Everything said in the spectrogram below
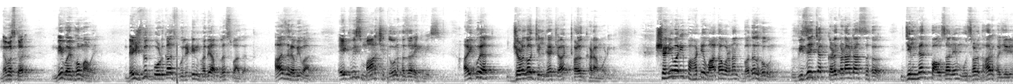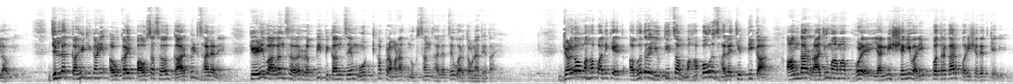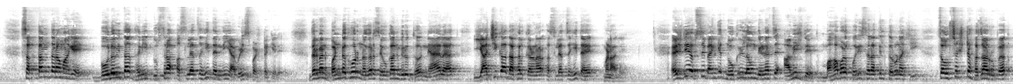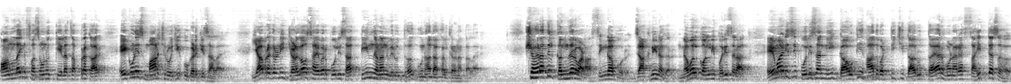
नमस्कार मी वैभव मावळे. देशदूत पॉडकास्ट बुलेटिनमध्ये आपलं स्वागत. आज रविवार एकवीस मार्च दोन हजार एकवीस. ऐकूयात जळगाव जिल्ह्याच्या ठळक घडामोडी. शनिवारी पहाटे वातावरणात बदल होऊन विजेच्या कडकडाटासह जिल्ह्यात पावसाने मुसळधार हजेरी लावली. जिल्ह्यात काही ठिकाणी अवकाळी पावसासह गारपीट झाल्याने केळी बागांसह रब्बी पिकांचे मोठ्या प्रमाणात नुकसान झाल्याचे वर्तवण्यात येत आहे. जळगाव महापालिकेत अभद्र युतीचा महापौर झाल्याची टीका आमदार राजूमामा भोळे यांनी शनिवारी पत्रकार परिषदेत केली. सत्तांतरामागे बोलविता धनी दुसरा असल्याचंही त्यांनी यावेळी स्पष्ट केले. दरम्यान बंडखोर नगरसेवकांविरुद्ध न्यायालयात याचिका दाखल करणार असल्याचंही ते म्हणाले. एच डी एफ सी बँकेत नोकरी लावून देण्याचे आमिष देत महाबळ परिसरातील तरुणाची चौसष्ट हजार रुपयात ऑनलाईन फसवणूक केल्याचा प्रकार एकोणीस मार्च रोजी उघडकीस आला आहे या प्रकरणी जळगाव सायबर पोलिसात तीन जणांविरुद्ध गुन्हा दाखल करण्यात आला आहे शहरातील कंजरवाडा सिंगापूर जाखनीनगर नवल कॉलनी परिसरात एमआयडीसी पोलिसांनी गावठी हातबट्टीची दारू तयार होणाऱ्या साहित्यासह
